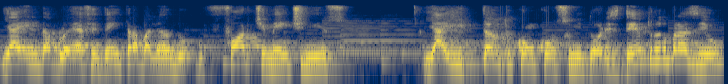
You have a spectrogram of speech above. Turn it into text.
e a NWF vem trabalhando fortemente nisso. E aí, tanto com consumidores dentro do Brasil,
